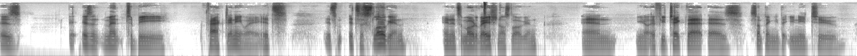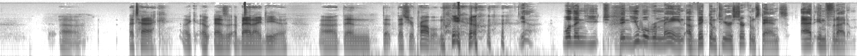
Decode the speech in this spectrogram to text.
is isn't meant to be fact anyway. It's it's it's a slogan, and it's a motivational slogan, and you know if you take that as something that you need to uh, attack, like a, as a bad idea, uh, then that that's your problem. you know. yeah. Well, then you then you will remain a victim to your circumstance ad infinitum,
